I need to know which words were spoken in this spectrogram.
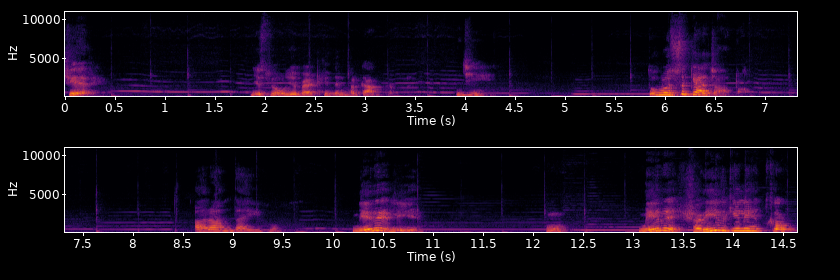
चेयर है जिसमें मुझे बैठ के दिन भर काम करना है। जी। तो मैं उससे क्या चाहता हूँ? आरामदायी हो। मेरे लिए हम्म, मेरे शरीर के लिए हित करो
